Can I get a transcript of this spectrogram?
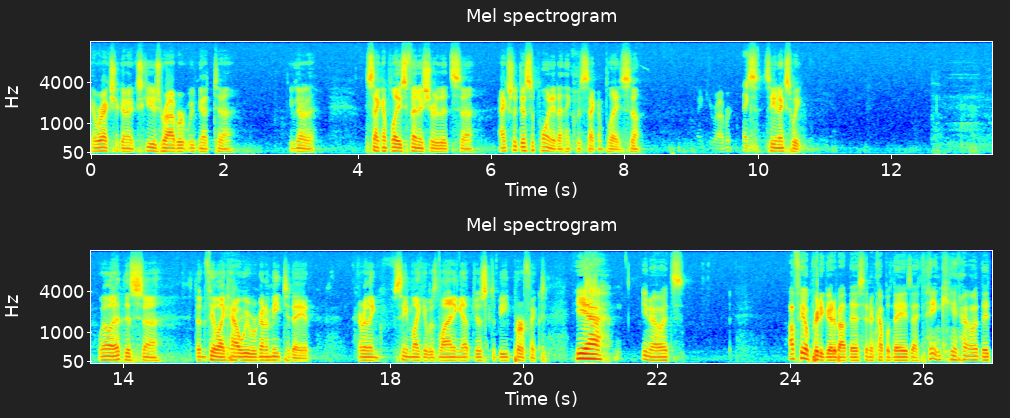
Okay, we're actually going to excuse Robert. We've got uh, you've got a second place finisher that's uh, actually disappointed. I think with second place. So, thank you, Robert. Thanks. S- see you next week. Well, Ed, this uh, doesn't feel like how we were going to meet today. It, everything seemed like it was lining up just to be perfect. Yeah, you know, it's I'll feel pretty good about this in a couple days. I think you know the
